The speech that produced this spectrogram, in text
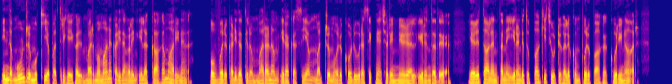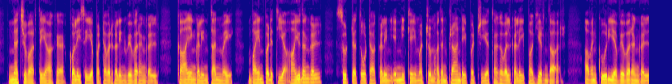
இந்த மூன்று முக்கிய பத்திரிகைகள் மர்மமான கடிதங்களின் இலக்காக மாறின. ஒவ்வொரு கடிதத்திலும் மரணம் இரகசியம் மற்றும் ஒரு கொடூர சிக்னேச்சரின் நிழல் இருந்தது. எழுத்தாளன் தன்னை இரண்டு துப்பாக்கிச் சூட்டுகளுக்கும் பொறுப்பாக கூறினார். நச்சு வார்த்தையாக கொலை செய்யப்பட்டவர்களின் விவரங்கள் காயங்களின் தன்மை பயன்படுத்திய ஆயுதங்கள் சுட்ட தோட்டாக்களின் எண்ணிக்கை மற்றும் அதன் பிராண்டை பற்றிய தகவல்களை பகிர்ந்தார். அவன் கூறிய விவரங்கள்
